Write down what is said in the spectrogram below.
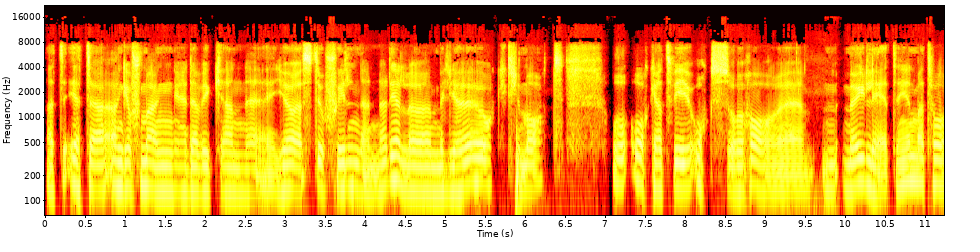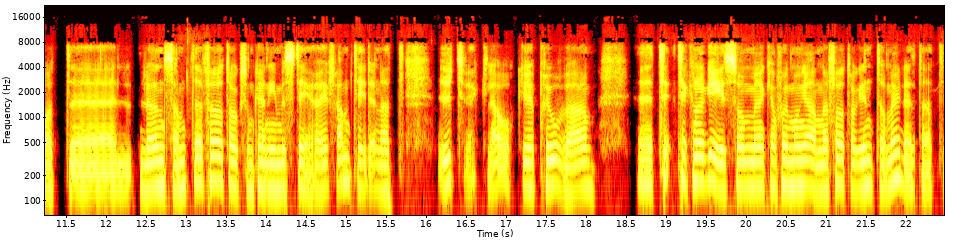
att ett engagemang där vi kan eh, göra stor skillnad när det gäller miljö och klimat. Och, och att vi också har eh, möjligheten genom att ha ett eh, lönsamt företag som kan investera i framtiden att utveckla och prova te teknologi som kanske många andra företag inte har möjlighet att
